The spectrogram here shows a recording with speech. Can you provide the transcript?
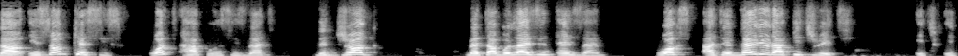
Now, in some cases, what happens is that the drug metabolizing enzyme works at a very rapid rate. It, it,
